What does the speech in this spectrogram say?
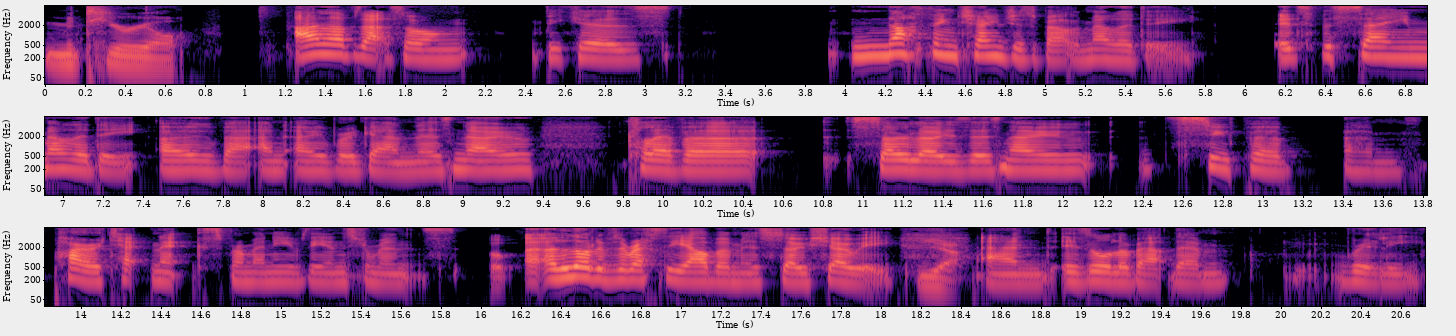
material I love that song because nothing changes about the melody. It's the same melody over and over again. There's no clever solos, there's no super um, pyrotechnics from any of the instruments. A lot of the rest of the album is so showy yeah and is all about them really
